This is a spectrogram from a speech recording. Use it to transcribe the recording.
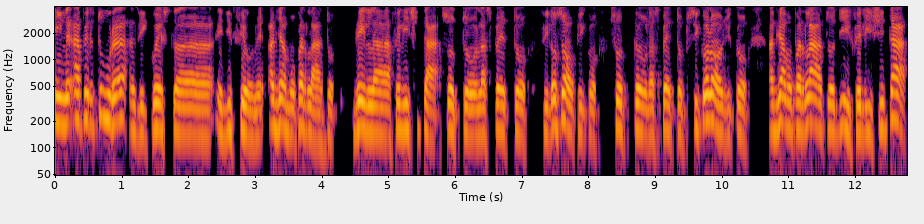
In apertura di questa edizione abbiamo parlato della felicità sotto l'aspetto filosofico, sotto l'aspetto psicologico, abbiamo parlato di felicità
